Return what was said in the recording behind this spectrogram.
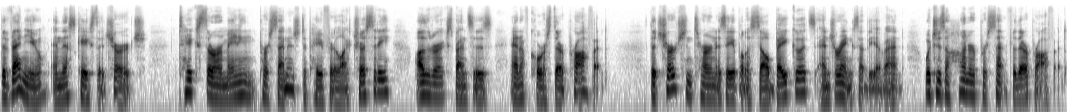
The venue, in this case the church, takes the remaining percentage to pay for electricity, other expenses, and of course their profit. The church in turn is able to sell baked goods and drinks at the event, which is 100% for their profit.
